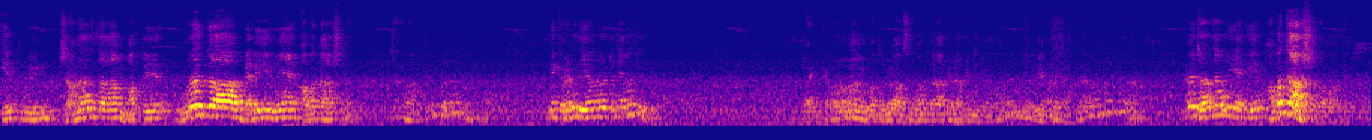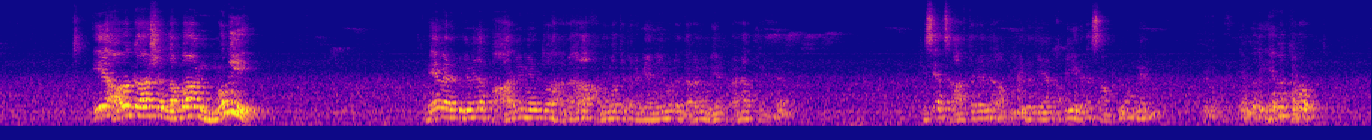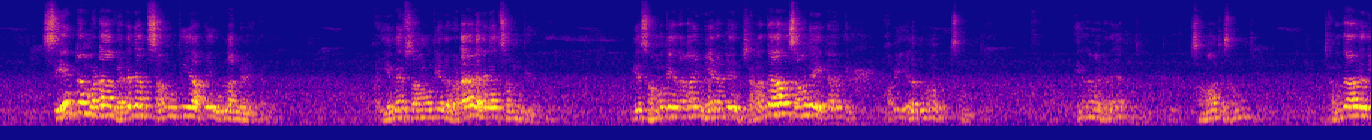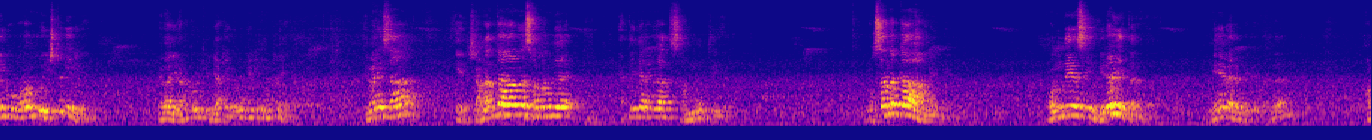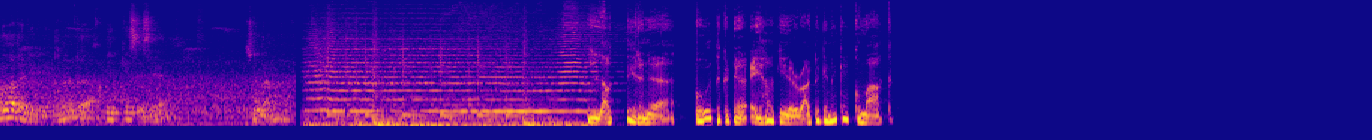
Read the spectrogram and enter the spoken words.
ඒ තුලින් ජනතා මතය උරගා බැලීමේ අවකාශ ජනතා මතය උරගා මේ කරන දේවල් වලට කැමතිද? ලයික් කරනවා නම් වතුර ආසනවත් දාගෙන අහිමි වෙනවා. මේ වැඩ කරනවා. ඒ ජනතාවගේ ඒ අවකාශ ලබා ඒ අවකාශ ලබා නොදී මේ වැඩ පිළිවෙල පාර්ලිමේන්තුව හරහා අනුමත කර ගැනීමට දරන මේ ප්‍රයත්නය කිසියත් සාර්ථක වෙන්න අපි ඉඩ තියන අපි ඒකට සම්පූර්ණයෙන් වෙනවා. එහෙම කරොත් සේකම් වඩා වැදගත් සම්මුතිය අපි උල්ලංඝනය කරනවා. IMF සම්මුතියට වඩා වැදගත් සම්මුතියක්. ඒ සම්මුතිය තමයි මේ රටේ ජනතාව සමග එක අපි එළඹුණු සම්මුතිය. ඒක තමයි වැදගත්. සමාජ සම්මුතිය. ජනතාවට දීපු පොරොන්දු ඉෂ්ට කිරීම. ඒවා යටිකුරු යටිකුරු කිරීම නෙවෙයි. ඒ නිසා ඒ ජනතාව සමග ඇති කරගත් සම්මුතිය නොසලකා කොන්දේසි විරහිත මේ වැඩ පිළිවෙල අනුමත කිරීමට අපි කිසිසේත් සූදානම් ලක්තිරණ පුවතකට එහාගේ රටගෙන කැක්කුමක්.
